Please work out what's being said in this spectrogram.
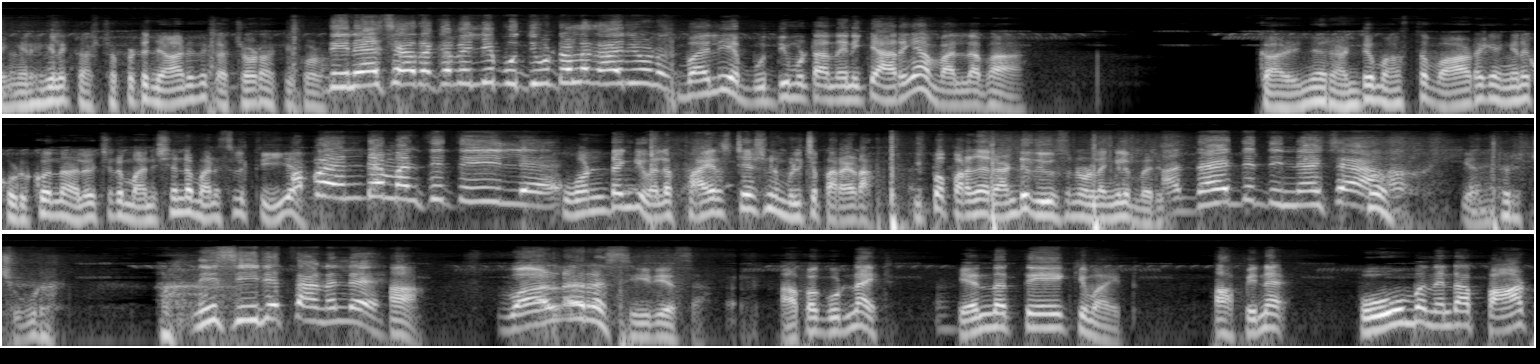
എങ്ങനെയെങ്കിലും കഷ്ടപ്പെട്ട് ഞാനിത് കച്ചവടാക്കിക്കോളാം ദിനേശ് അതൊക്കെ വലിയ ബുദ്ധിമുട്ടുള്ള കാര്യമാണ്. വലിയ ബുദ്ധിമുട്ടാന്ന് എനിക്ക് അറിയാൻ വല്ലഭ. കഴിഞ്ഞ രണ്ട് മാസത്തെ വാടക എങ്ങനെ കൊടുക്കുമെന്ന് ആലോചിച്ചിട്ട് മനുഷ്യന്റെ മനസ്സിൽ തീയ. അപ്പൊ എന്റെ മനസ്സിൽ തീയില്ലേ. ഉണ്ടെങ്കിൽ വല്ല ഫയർ സ്റ്റേഷനിൽ വിളിച്ച് പറയടാ. ഇപ്പൊ പറഞ്ഞ രണ്ട് ദിവസത്തിനുള്ളെങ്കിലും വരും. അതായത് ദിനേശ എന്തൊരു ചൂട്. നീ സീരിയസ് ആണല്ലേ? ആ വളരെ സീരിയസ് ആ. അപ്പൊ ഗുഡ് നൈറ്റ് എന്നത്തേക്കുമായിട്ട്. ആ പിന്നെ പോകുമ്പോ നിന്റെ ആ പാട്ട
